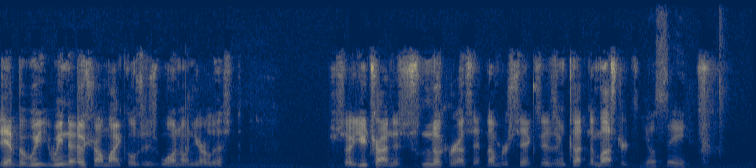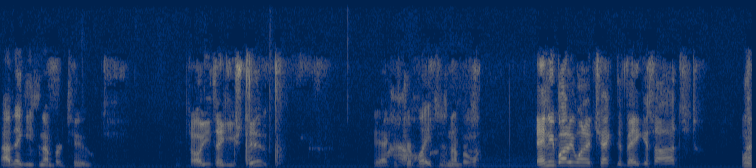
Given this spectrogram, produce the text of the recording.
Yeah, but we, we know Shawn Michaels is one on your list. So you trying to snooker us at number six isn't cutting the mustard. You'll see. I think he's number two. Oh, you think he's two? Yeah, because Wow. Triple H is number one. Anybody want to check the Vegas odds on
